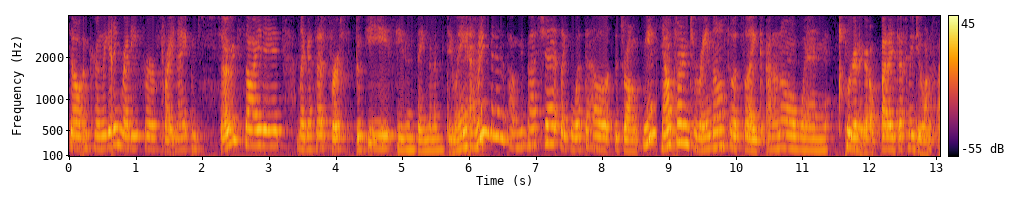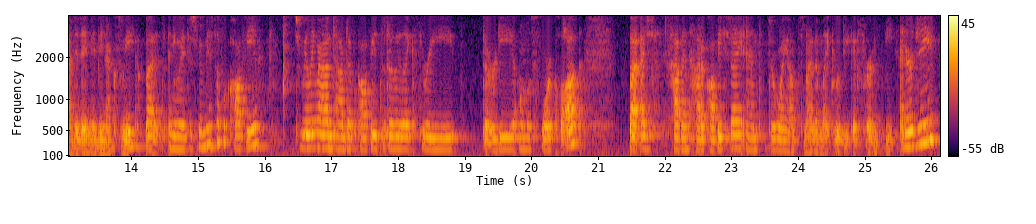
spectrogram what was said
So I'm currently getting ready for Fright Night. I'm so excited. Like I said, first spooky season thing that I'm doing. I haven't even been in the pumpkin patch yet. Like what the hell is wrong with me? Now it's starting to rain though, so it's like, I don't know when we're gonna go. But I definitely do want to find a day, maybe next week. But anyways, I just made myself a coffee. It's really random time to have a coffee. It's literally like 3.30, almost 4 o'clock. But I just haven't had a coffee today. And since we're going out tonight, I'm like, it would be good for the energy.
